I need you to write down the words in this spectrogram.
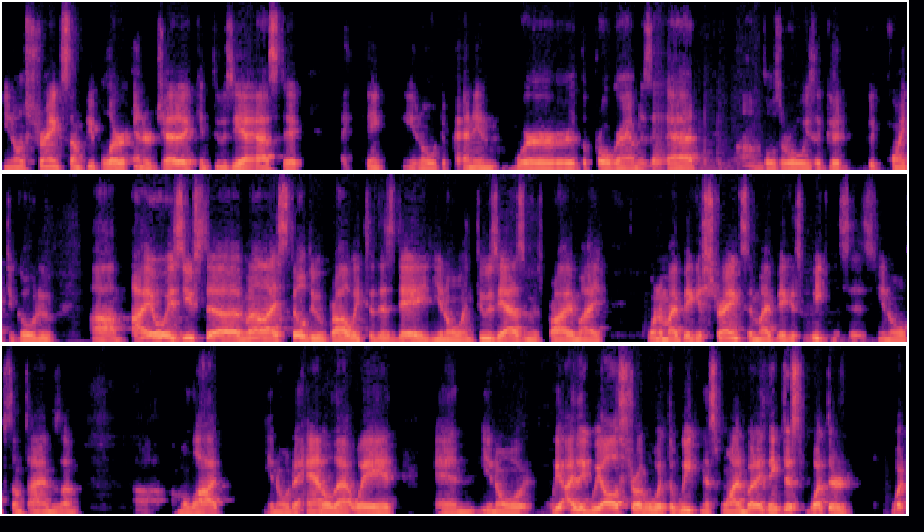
you know strengths. Some people are energetic, enthusiastic. I think you know depending where the program is at, um, those are always a good good point to go to. Um, I always used to, well, I still do probably to this day. You know, enthusiasm is probably my one of my biggest strengths and my biggest weaknesses. You know, sometimes I'm uh, I'm a lot, you know, to handle that way. And you know, we I think we all struggle with the weakness one, but I think just what they're what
